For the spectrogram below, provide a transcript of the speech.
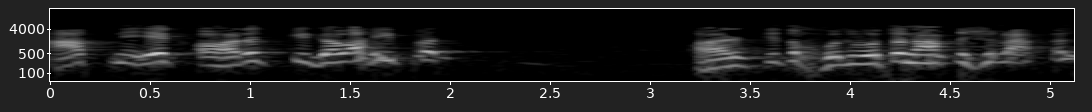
آپ نے ایک عورت کی گواہی پر، عورت کی تو خود وہ تو ناقص العقل۔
